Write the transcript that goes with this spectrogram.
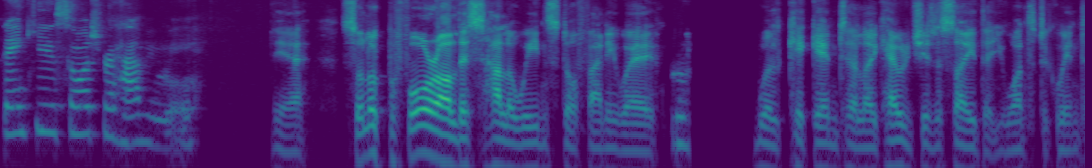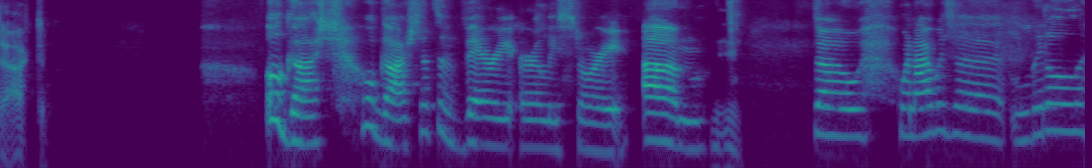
Thank you so much for having me. Yeah. So look, before all this Halloween stuff, anyway, mm. we'll kick into like, how did you decide that you wanted to go into acting? Oh gosh, oh gosh, that's a very early story. Um, mm-hmm. so when I was a little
